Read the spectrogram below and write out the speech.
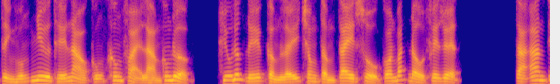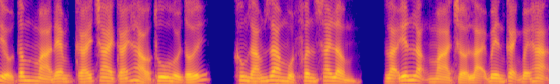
tình huống như thế nào cũng không phải làm không được, hữu đức đế cầm lấy trong tầm tay sổ con bắt đầu phê duyệt. Tạ an tiểu tâm mà đem cái chai cái hảo thu hồi tới, không dám ra một phân sai lầm, lại yên lặng mà trở lại bên cạnh bệ hạ,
